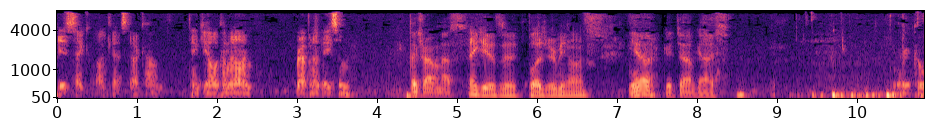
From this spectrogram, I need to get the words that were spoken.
is TaiikuPodcast.com. Thank you all for coming on. Wrapping up ACen. Thanks for having us. Thank you. It's a pleasure being on. Yeah, good job, guys. Very cool.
